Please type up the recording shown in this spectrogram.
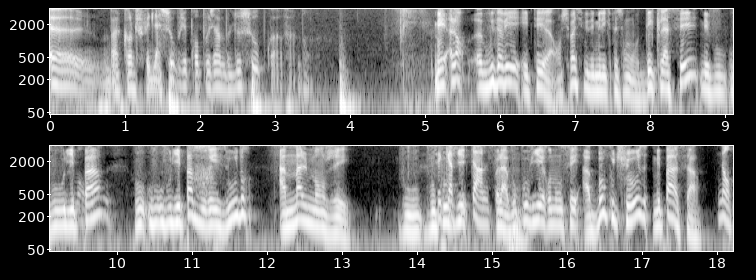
Euh, bah, quand je fais de la soupe, j'ai proposé un bol de soupe, quoi. Enfin bon. Mais alors, euh, vous avez été, alors, je sais pas si vous aimez l'expression déclassé, mais vous, vous vouliez pas, vous, vous vouliez pas vous résoudre à mal manger. Vous, pouviez, capital, voilà, vous pouviez renoncer à beaucoup de choses, mais pas à ça. Non.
